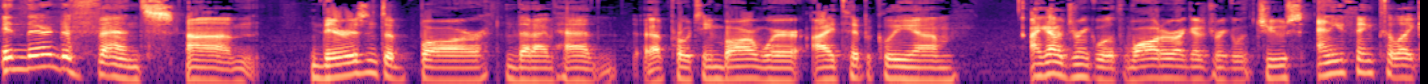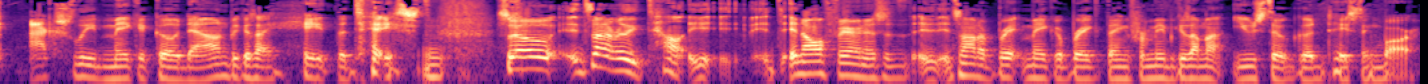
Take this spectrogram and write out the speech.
In their defense, um, there isn't a bar that I've had a protein bar where I typically um, I got to drink it with water. I got to drink it with juice. Anything to like actually make it go down because I hate the taste. So it's not really tell. It, it, in all fairness, it's not a break, make or break thing for me because I'm not used to a good tasting bar.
